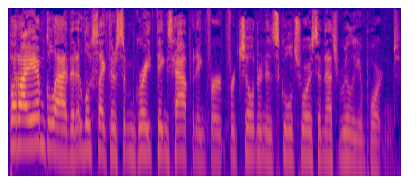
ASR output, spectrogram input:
but I am glad that it looks like there's some great things happening for for children and school choice, and that's really important.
